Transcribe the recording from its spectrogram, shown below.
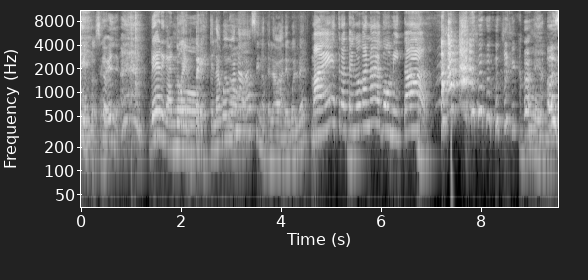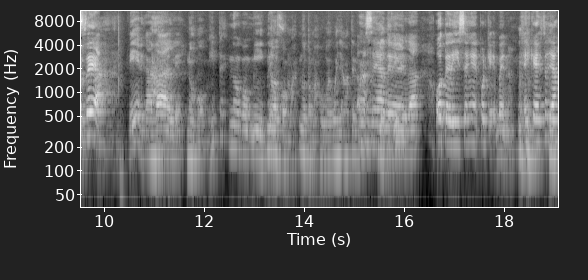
Entonces, Coño, Verga, no. no empreste la huevonada No. si no te la va a devolver. Maestra, tengo ganas de vomitar. o sea, verga, vale. No vomites. No vomites. No comas, no tomas jugo de guayaba temprano. o sea, yo te de digo. verdad. O te dicen, eh, porque, bueno, es que esto ya es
